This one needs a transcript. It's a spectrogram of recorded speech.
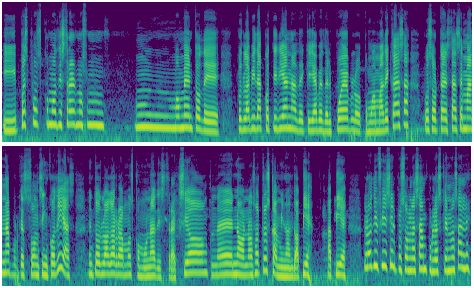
y pues pues como distraernos un, momento de pues la vida cotidiana de que llave del pueblo como ama de casa, pues ahorita esta semana porque son cinco días, entonces lo agarramos como una distracción. Eh, no, nosotros caminando a pie. A pie. Lo difícil pues son las ámpulas que nos salen.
